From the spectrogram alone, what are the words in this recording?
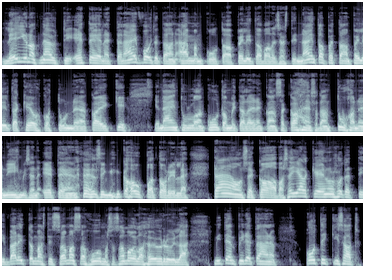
Leijonat näytti eteen, että näin voitetaan MM-kultaa pelitavallisesti, näin tapetaan peliltä keuhkot, tunne ja kaikki, ja näin tullaan kultamitaleiden kanssa 200 000 ihmisen eteen Helsingin kauppatorille. Tämä on se kaava. Sen jälkeen osoitettiin välittömästi samassa huumassa, samoilla höyryillä, miten pidetään kotikisat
